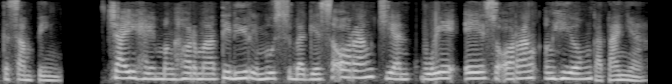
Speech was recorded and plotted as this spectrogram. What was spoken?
ke samping. Cai He menghormati dirimu sebagai seorang Cian Pue seorang Enghiong katanya.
